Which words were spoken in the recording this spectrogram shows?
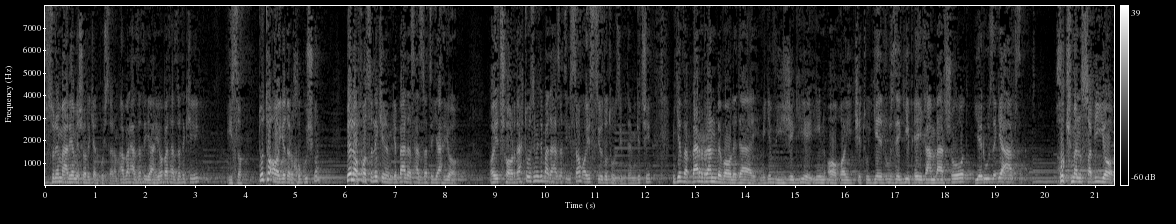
سوره مریم اشاره کرد پشت سرم. اول حضرت یحیی بعد حضرت کی؟ عیسی. دو تا آیه داره. خوب گوش کن. بلا فاصله که میگه؟ بعد از حضرت یحیی. آیه 14 توضیح میده بعد حضرت عیسی هم آیه 32 توضیح میده. میگه چی؟ میگه و برن به والدی. میگه ویژگی این آقایی که تو یه روزگی پیغمبر شد یه روزگی زد حکمن صبیا.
